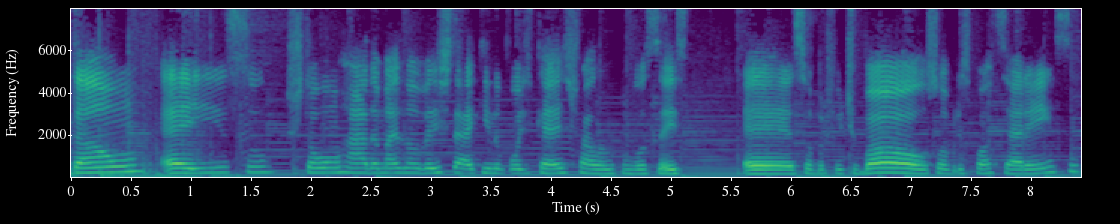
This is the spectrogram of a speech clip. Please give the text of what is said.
Então, é isso. Estou honrada mais uma vez de estar aqui no podcast falando com vocês é, sobre futebol, sobre esporte cearense.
